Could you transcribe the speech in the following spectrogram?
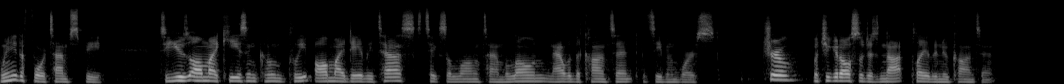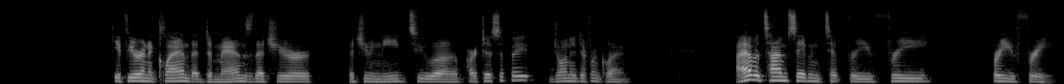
We need a four times speed. To use all my keys and complete all my daily tasks takes a long time alone. Now with the content, it's even worse. True, but you could also just not play the new content. If you're in a clan that demands that you're that you need to uh, participate, join a different clan. I have a time saving tip for you free for you free.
